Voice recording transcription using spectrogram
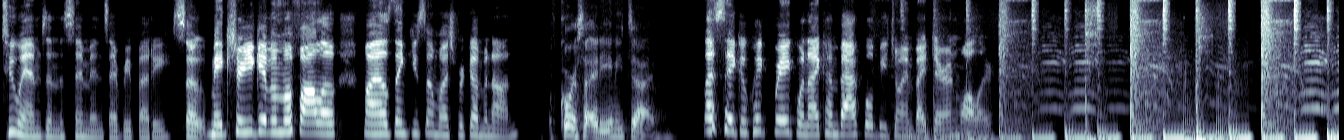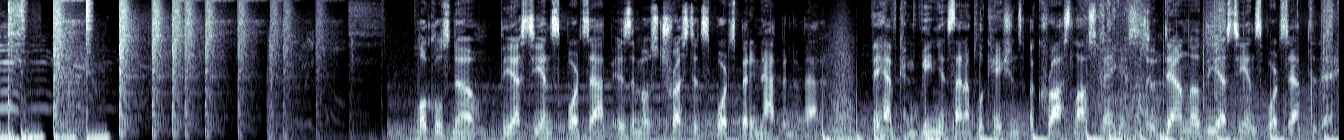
Two M's in the Simmons, everybody. So make sure you give him a follow. Myles, thank you so much for coming on. Of course, Heidi, anytime. Let's take a quick break. When I come back, we'll be joined by Darren Waller. Locals know the STN Sports app is the most trusted sports betting app in Nevada. They have convenient sign up locations across Las Vegas, so download the STN Sports app today.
